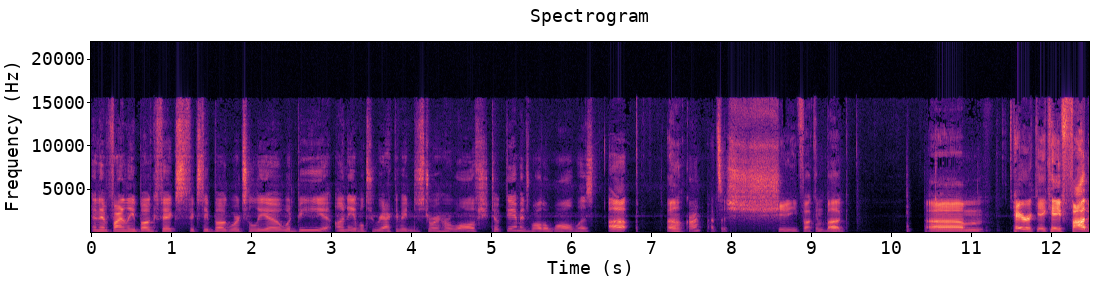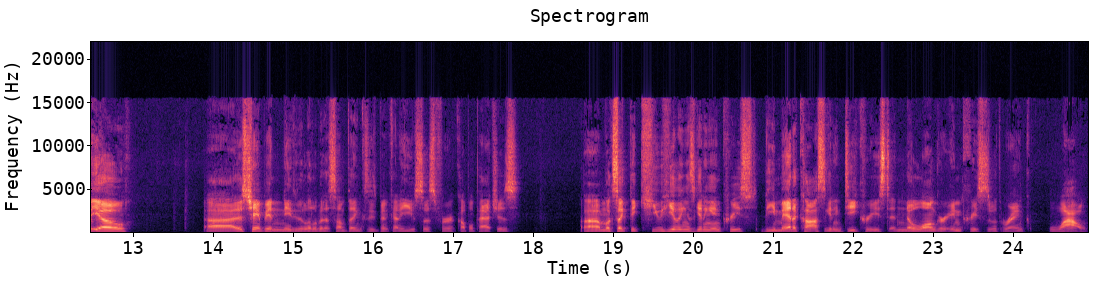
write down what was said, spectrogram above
And then finally, bug fix fixed a bug where Taliyah would be unable to reactivate and destroy her wall if she took damage while the wall was up. Oh, Okay. that's a shitty fucking bug. Um, Taric, aka Fabio. Uh, this champion needed a little bit of something because he's been kind of useless for a couple patches. Um, looks like the Q healing is getting increased, the mana cost is getting decreased, and no longer increases with rank. Wow.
